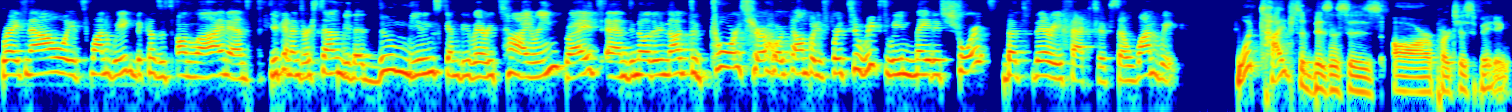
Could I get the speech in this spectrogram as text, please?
Right now, it's one week because it's online, and you can understand me that Zoom meetings can be very tiring, right? And in order not to torture our companies for two weeks, we made it short but very effective. So, one week. What types of businesses are participating?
